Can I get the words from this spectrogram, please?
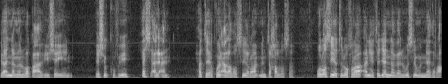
بأن من وقع في شيء يشك فيه يسأل عنه حتى يكون على بصيرة من تخلصه. والوصية الأخرى أن يتجنب المسلم النذر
